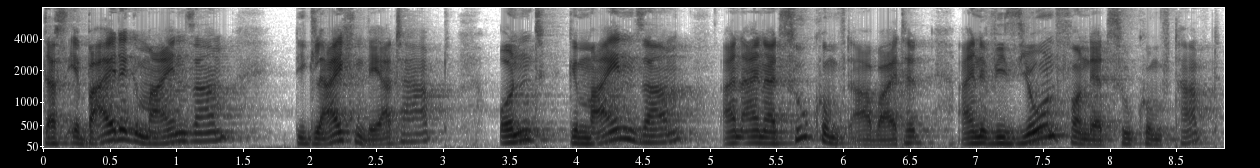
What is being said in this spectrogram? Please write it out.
dass ihr beide gemeinsam die gleichen Werte habt und gemeinsam an einer Zukunft arbeitet, eine Vision von der Zukunft habt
